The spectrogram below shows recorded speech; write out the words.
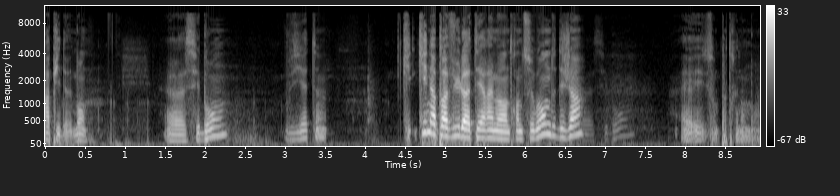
rapide. Bon, Euh, c'est bon Vous y êtes Qui, qui n'a pas vu la TRM en 30 secondes déjà Euh, Ils sont pas très nombreux.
